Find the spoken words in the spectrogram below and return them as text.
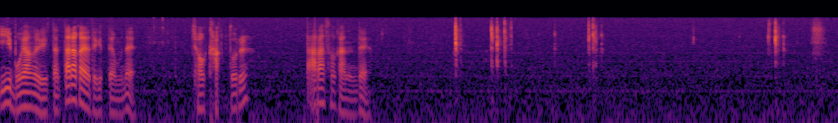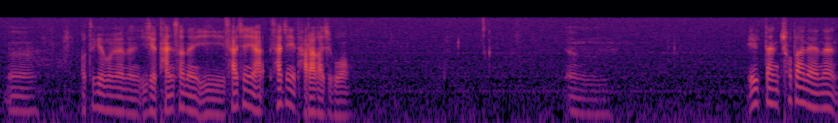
이 모양을 일단 따라가야 되기 때문에 저 각도를 따라서 가는데 음, 어떻게 보면은 이게 단선은 이 사진이 사진이 달아가지고 음, 일단 초반에는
